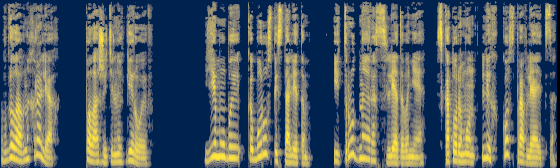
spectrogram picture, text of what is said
в главных ролях, положительных героев. Ему бы кобуру с пистолетом и трудное расследование, с которым он легко справляется.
